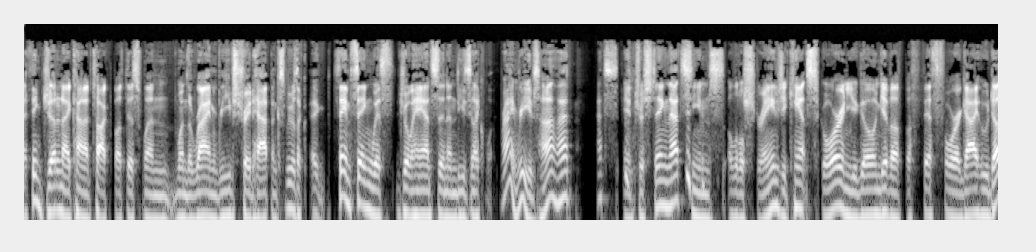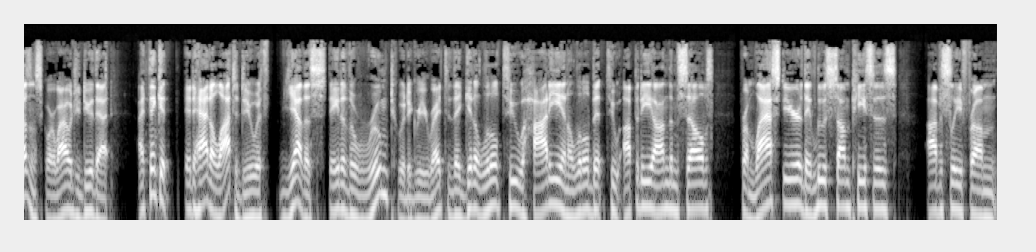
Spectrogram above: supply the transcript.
I think Judd and I kind of talked about this when when the Ryan Reaves trade happened because we were like eh, same thing with Johansson and these like Ryan Reaves, huh? That that's interesting. That seems a little strange. You can't score and you go and give up a fifth for a guy who doesn't score. Why would you do that? I think it it had a lot to do with yeah the state of the room to a degree, right? Did they get a little too haughty and a little bit too uppity on themselves from last year? They lose some pieces obviously from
